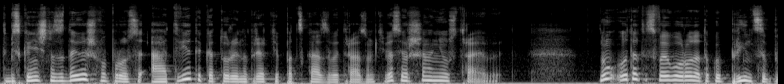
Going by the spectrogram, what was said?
ты бесконечно задаешь вопросы, а ответы, которые, например, тебе подсказывает разум, тебя совершенно не устраивают. Ну, вот это своего рода такой принцип,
